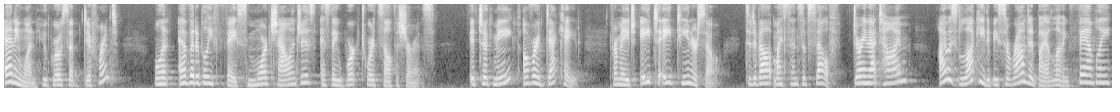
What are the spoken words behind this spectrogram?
anyone who grows up different will inevitably face more challenges as they work towards self assurance. It took me over a decade, from age 8 to 18 or so, to develop my sense of self. During that time, I was lucky to be surrounded by a loving family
